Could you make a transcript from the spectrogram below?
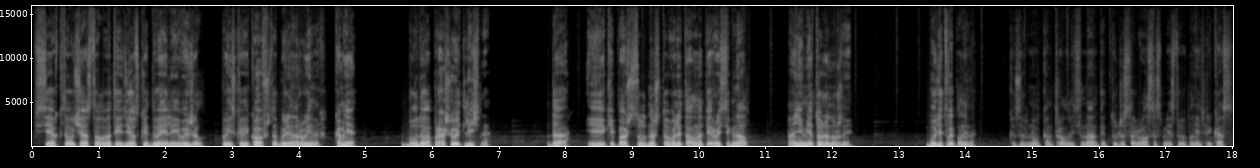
«Всех, кто участвовал в этой идиотской дуэли и выжил, поисковиков, что были на руинах, ко мне. Буду опрашивать лично. Да, и экипаж судна, что вылетал на первый сигнал. Они мне тоже нужны». «Будет выполнено», — козырнул контрол-лейтенант и тут же сорвался с места выполнять приказ.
